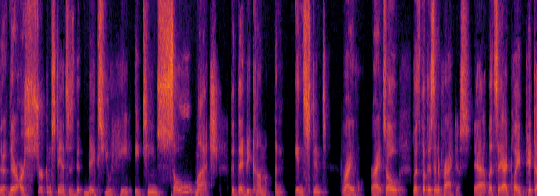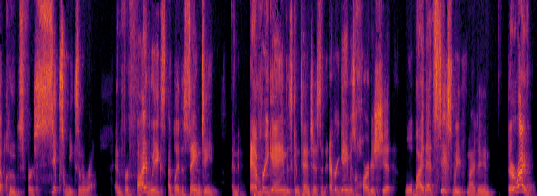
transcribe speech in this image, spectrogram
There, there are circumstances that makes you hate a team so much that they become an instant rival, right? So let's put this into practice. Yeah. Let's say I play pickup hoops for six weeks in a row. And for five weeks, I play the same team. And every game is contentious and every game is hard as shit. Well, by that six week, my team, they're a rival.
